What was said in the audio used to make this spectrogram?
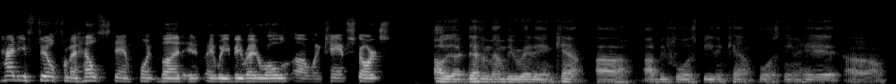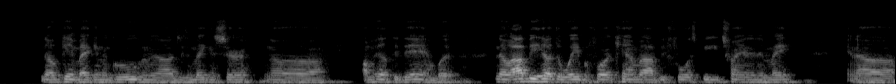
How do you feel from a health standpoint, Bud? And will you be ready to roll uh, when camp starts? Oh yeah, definitely. I'll be ready in camp. Uh, I'll be full speed in camp, full steam ahead. Uh, you know, getting back in the groove and uh, just making sure you know uh, I'm healthy then. But you know, I'll be healthy way before camp. I'll be full speed training in May, and uh,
